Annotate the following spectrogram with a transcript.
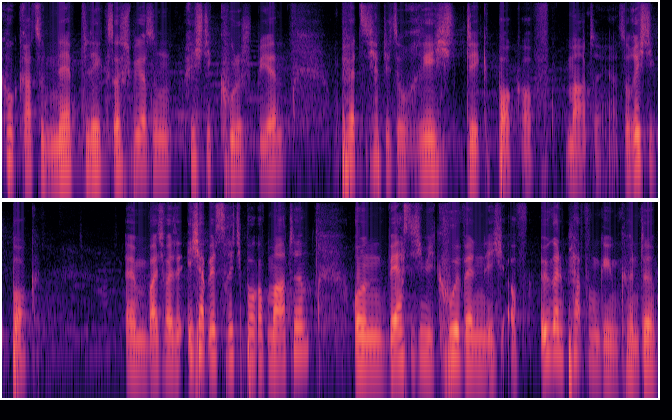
guckt gerade so Netflix, oder spielt so ein richtig cooles Spiel und plötzlich habt ihr so richtig Bock auf Mate, ja, so richtig Bock. Ähm, beispielsweise, ich habe jetzt richtig Bock auf Mate und wäre es nicht irgendwie cool, wenn ich auf irgendeine Plattform gehen könnte,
